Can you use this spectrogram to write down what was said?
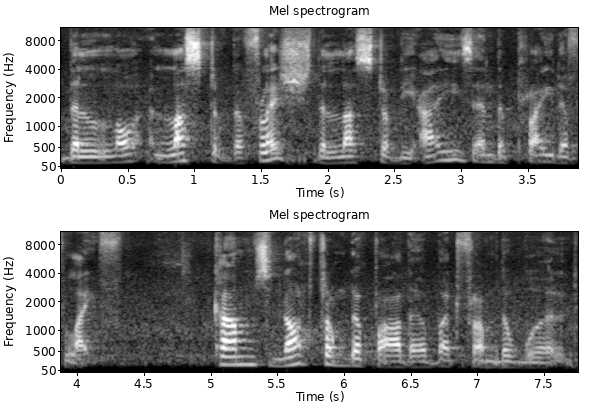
the lust of the flesh, the lust of the eyes, and the pride of life, comes not from the Father but from the world.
